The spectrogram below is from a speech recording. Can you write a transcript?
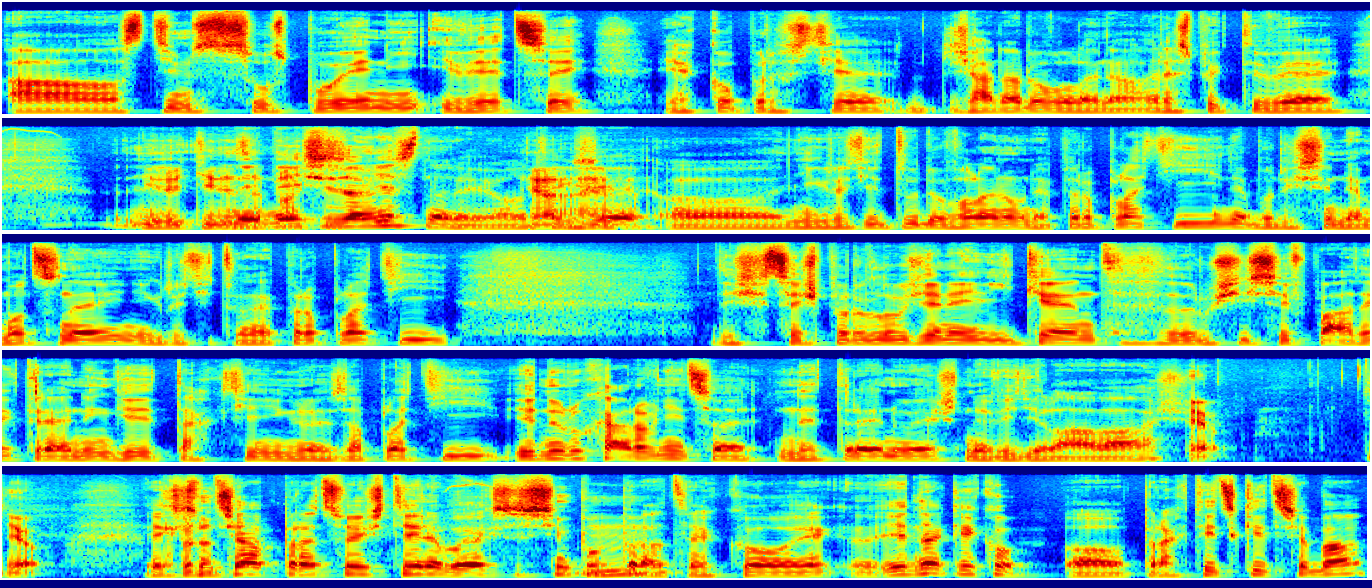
a s tím jsou spojený i věci jako prostě žádná dovolená, respektive Nikdo ti ne, nejsi zaměstnaný, jo? Jo, takže jo. Uh, nikdo ti tu dovolenou neproplatí, nebo když jsi nemocnej, nikdo ti to neproplatí. Když chceš prodloužený víkend, rušíš si v pátek tréninky, tak ti nikdo nezaplatí. Jednoduchá rovnice, netrénuješ, nevyděláváš. Jo, jo. Jak s tím třeba pracuješ ty, nebo jak se s tím poprat? Jako, jak, jednak jako o, prakticky třeba,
